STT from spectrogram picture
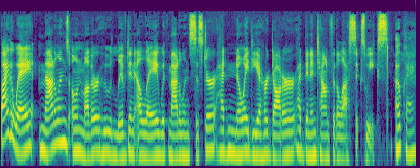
By the way, Madeline's own mother, who lived in LA with Madeline's sister, had no idea her daughter had been in town for the last six weeks. Okay.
